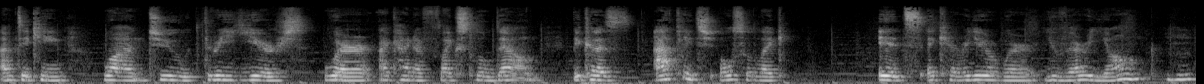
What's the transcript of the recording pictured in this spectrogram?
I'm taking one, two, three years where I kind of like slow down because athletes also like it's a career where you're very young. Mm-hmm.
